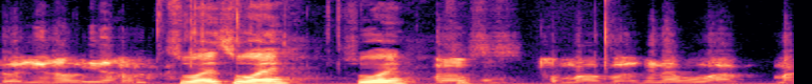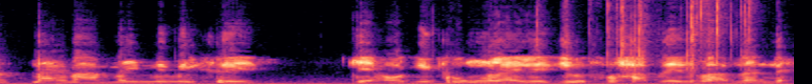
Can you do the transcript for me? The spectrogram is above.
สวยอยู่เนาะพี่นะสวยสวยสวย เออผมผมว่าเวิร์กนะเพราะว่ามันได้มาไม่ไม่ไม่เคยแกะออกจากถุงอะไรเลยอยู่สภาพเลยสภาพนั้นเลย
